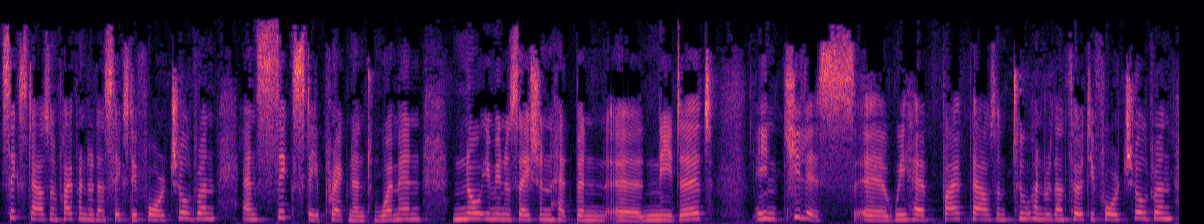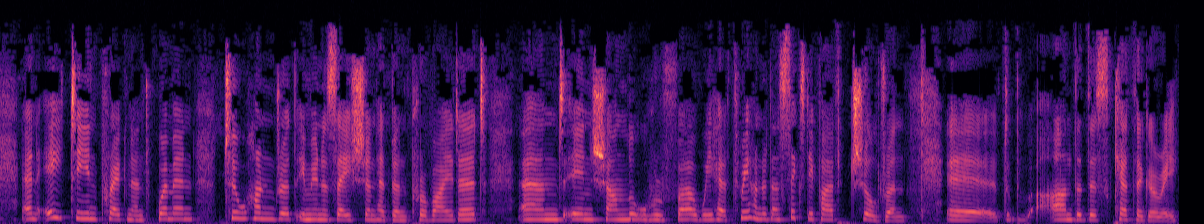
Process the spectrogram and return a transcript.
6,564 children and 60 pregnant women. No immunization had been uh, needed. In Kilis, uh, we have 5,234 children and 18 pregnant women. 200 immunization had been provided. And in Şanlıurfa, we have 365 children uh, under this category.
